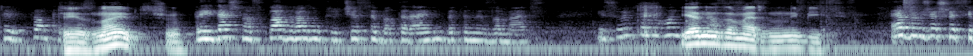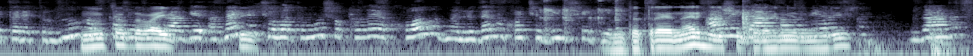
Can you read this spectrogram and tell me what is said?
ти відправки. Ти знаєш, що? Прийдеш на склад, зразу включи си батарею, би ти не замерз. І свої полігоні. Я не замерзну, не бійся. Я би вже щось і перетрубнула, Ну, то скажу давай правді. А знаєте ти. чого? Тому що коли холодно, людина хоче більше Ну, їсти. то треба енергії, Але щоб організм грівся. зараз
